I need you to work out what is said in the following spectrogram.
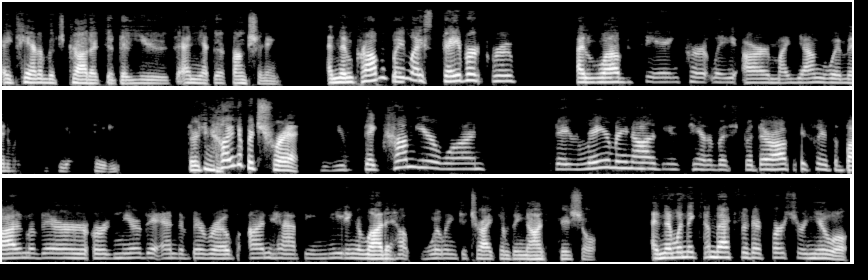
a cannabis product that they use, and yet they're functioning. And then probably my favorite group I love seeing currently are my young women with PTSD. There's hmm. kind of a trend. You, they come year one, they may or may not have used cannabis, but they're obviously at the bottom of their or near the end of their rope, unhappy, needing a lot of help, willing to try something non-official. And then when they come back for their first renewal,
